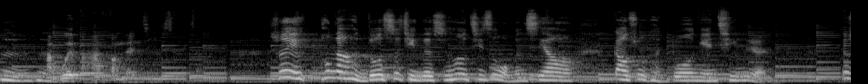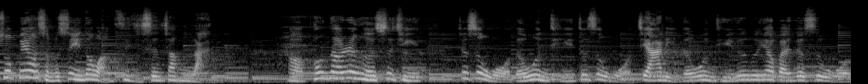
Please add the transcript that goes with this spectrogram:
嗯，他不会把它放在自己身上。所以碰到很多事情的时候，其实我们是要告诉很多年轻人，就说不要什么事情都往自己身上揽。好，碰到任何事情，就是我的问题，就是我家里的问题，就是要不然就是我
